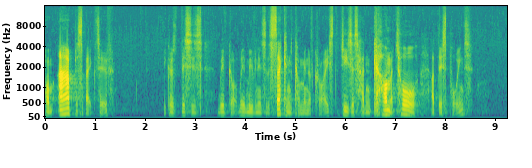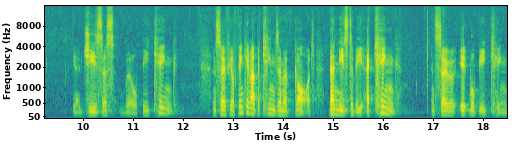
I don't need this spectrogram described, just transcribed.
from our perspective, because this is we've got we're moving into the second coming of Christ, Jesus hadn't come at all at this point. You know, Jesus will be king. And so, if you're thinking about the kingdom of God, there needs to be a king. And so, it will be King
